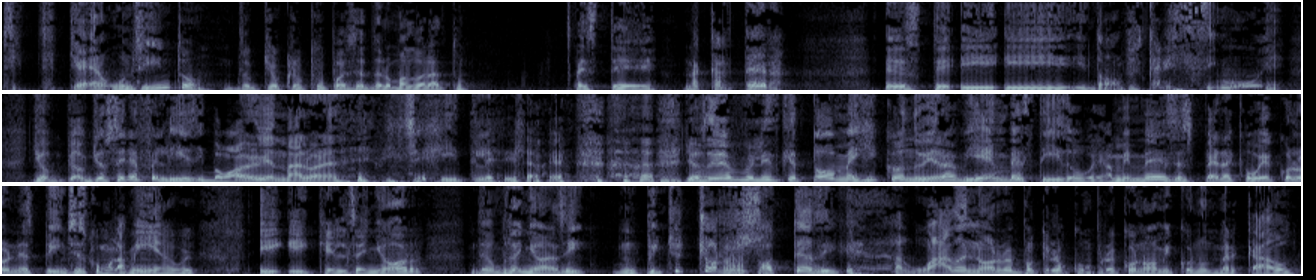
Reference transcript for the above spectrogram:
si, si quiero, un cinto. Yo creo que puede ser de lo más barato este, una cartera. Este, y, y, y no, pues carísimo, güey. Yo, yo, yo sería feliz, y me voy a ver bien mal, ¿verdad? Pinche Hitler y la verdad. Yo sería feliz que todo México anduviera bien vestido, güey. A mí me desespera que voy a colonias pinches como la mía, güey. Y, y que el señor, de un señor así, un pinche chorrozote así, aguado enorme, porque lo compró económico en un mercado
